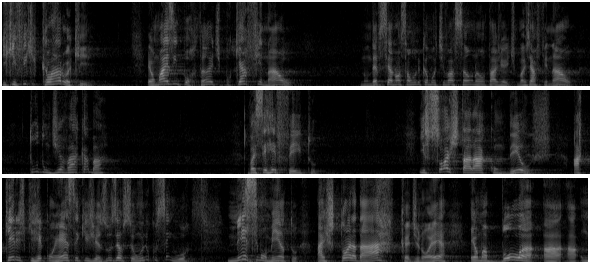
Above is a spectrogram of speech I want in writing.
E que fique claro aqui: é o mais importante porque, afinal, não deve ser a nossa única motivação, não, tá, gente? Mas, afinal, tudo um dia vai acabar. Vai ser refeito. E só estará com Deus aqueles que reconhecem que Jesus é o seu único Senhor. Nesse momento, a história da arca de Noé é uma boa, a, a, uma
